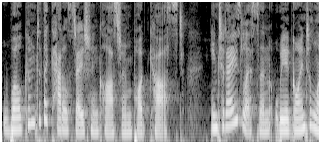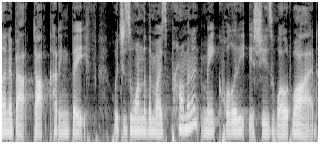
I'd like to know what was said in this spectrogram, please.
Welcome to the Cattle Station Classroom podcast. In today's lesson, we are going to learn about dark cutting beef, which is one of the most prominent meat quality issues worldwide.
